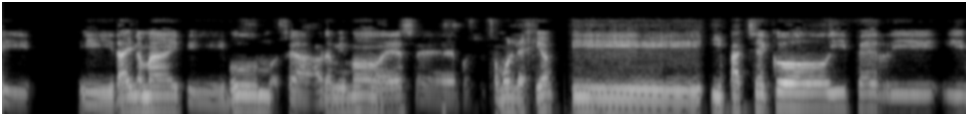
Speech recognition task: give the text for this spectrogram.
y, y Dynamite y Boom, o sea, ahora mismo es, eh, pues somos legión. Y, y Pacheco y Ferry y,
